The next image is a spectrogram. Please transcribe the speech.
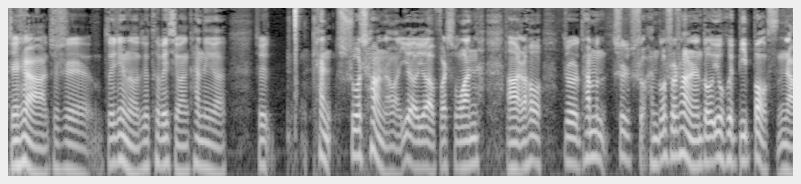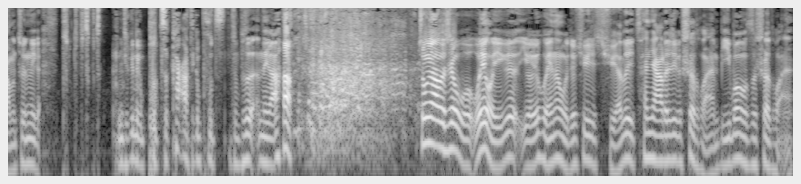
真是啊，就是最近呢，我就特别喜欢看那个。就看说唱，你知道吗？又要又要 first one 啊，然后就是他们是说很多说唱人都又会 b boss，你知道吗？就那个，你就跟那个噗呲咔，这个噗呲，这不是那个啊。重要的是，我我有一个有一回呢，我就去学了，参加了这个社团 b boss 社团，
